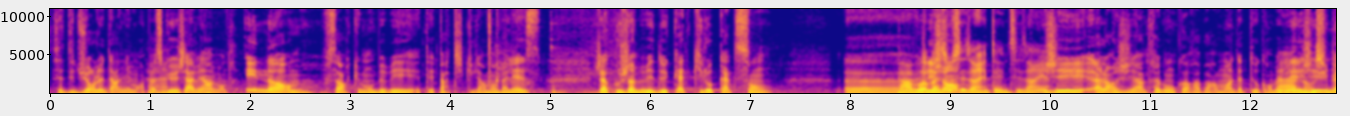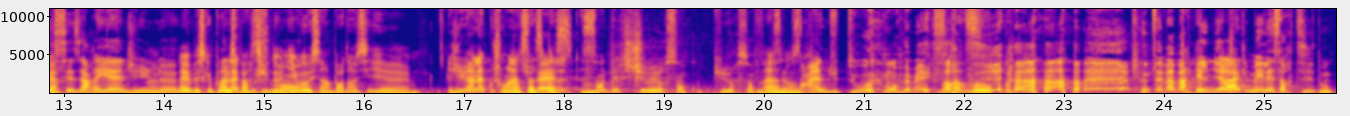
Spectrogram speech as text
C'était dur le dernier mois parce Ouais. que j'avais un ventre énorme. Faut savoir que mon bébé était particulièrement balèze. J'accouche d'un bébé de 4 kg 400. Euh, Par voie basse gens- ou césarienne T'as une césarienne? J'ai alors j'ai un très bon corps apparemment adapté au grand Ah, bébé. non, j'ai une césarienne, j'ai une Ah oui, parce que pour les sportifs de haut niveau, c'est important aussi. euh, j'ai eu un accouchement Comment naturel, sans déchirure, sans coupure, sans Ah, sans rien du tout. Mon bébé est Bravo. sorti. je ne sais pas par quel miracle, mais il est sorti. Donc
